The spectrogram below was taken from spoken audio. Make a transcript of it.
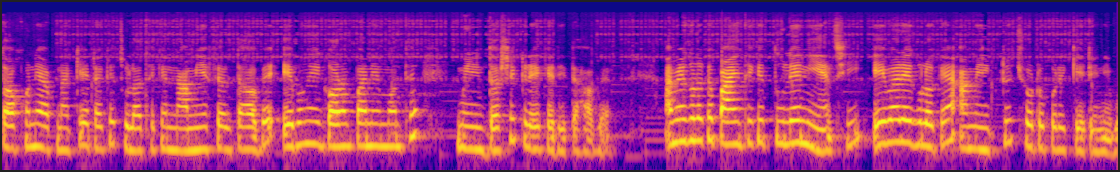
তখনই আপনাকে এটাকে চুলা থেকে নামিয়ে ফেলতে হবে এবং এই গরম পানির মধ্যে মিনিট দশেক রেখে দিতে হবে। আমি এগুলোকে পানি থেকে তুলে নিয়েছি। এবার এগুলোকে আমি একটু ছোট করে কেটে নিব।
